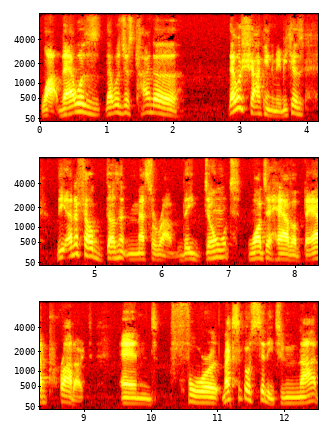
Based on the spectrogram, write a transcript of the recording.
wow, that was that was just kind of that was shocking to me because the NFL doesn't mess around. They don't want to have a bad product, and for Mexico City to not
